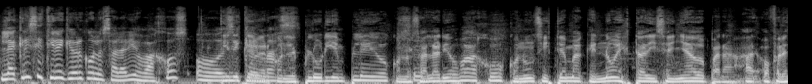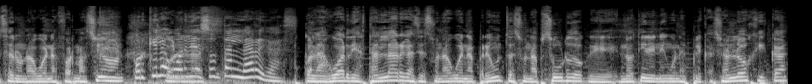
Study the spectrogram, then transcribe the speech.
¿La crisis tiene que ver con los salarios bajos o Tiene que ver más? con el pluriempleo, con los salarios bajos, con un sistema que no está diseñado para ofrecer una buena formación. ¿Por qué las guardias las- son tan largas? Con las guardias tan largas es una buena pregunta, es un absurdo que no tiene ninguna explicación lógica.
